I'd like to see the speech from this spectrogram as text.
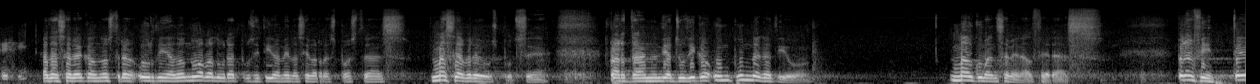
Sí, sí, Ha de saber que el nostre ordinador no ha valorat positivament les seves respostes. Massa breus, potser. Per tant, li adjudica un punt negatiu. Mal començament, Alferes. Però, en fi, té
